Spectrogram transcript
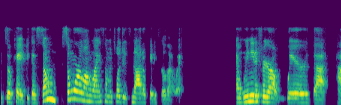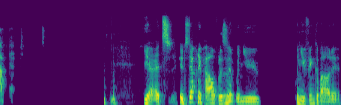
It's okay because some somewhere along the line, someone told you it's not okay to feel that way. And we need to figure out where that happened. Yeah, it's it's definitely powerful, isn't it, when you when you think about it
